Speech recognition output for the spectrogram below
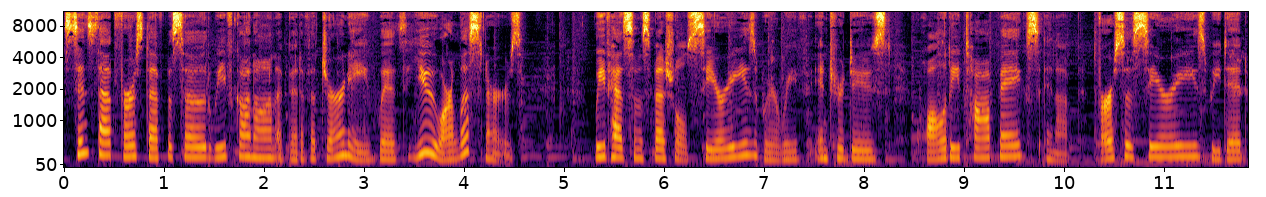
Since that first episode, we've gone on a bit of a journey with you, our listeners. We've had some special series where we've introduced quality topics in a versus series. We did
